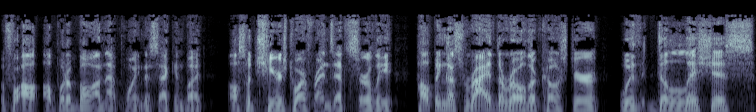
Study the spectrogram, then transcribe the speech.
Before I'll, I'll put a bow on that point in a second, but also cheers to our friends at Surly, helping us ride the roller coaster with delicious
